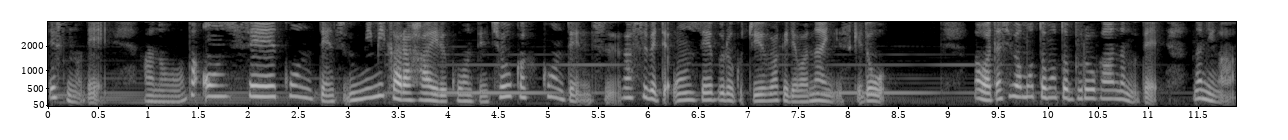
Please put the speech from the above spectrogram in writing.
ですので、あの、まあ、音声コンテンツ、耳から入るコンテンツ、聴覚コンテンツが全て音声ブログというわけではないんですけど、まあ、私はもともとブロガーなので何が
